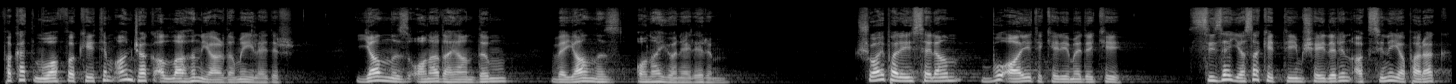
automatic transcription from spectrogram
Fakat muvaffakiyetim ancak Allah'ın yardımı iledir. Yalnız O'na dayandım ve yalnız O'na yönelirim. Şuayb aleyhisselam bu ayet-i kerimedeki size yasak ettiğim şeylerin aksini yaparak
